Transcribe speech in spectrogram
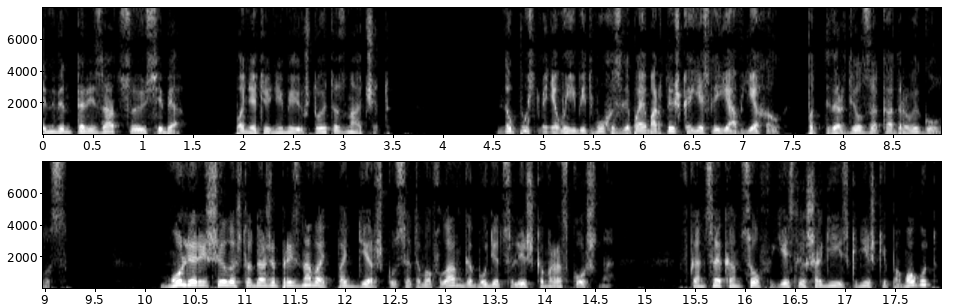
инвентаризацию себя». Понятия не имею, что это значит. «Ну пусть меня выебет в ухо слепая мартышка, если я въехал», — подтвердил закадровый голос. Молли решила, что даже признавать поддержку с этого фланга будет слишком роскошно. В конце концов, если шаги из книжки помогут,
